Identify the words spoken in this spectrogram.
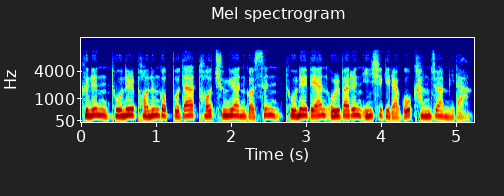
그는 돈을 버는 것보다 더 중요한 것은 돈에 대한 올바른 인식이라고 강조합니다.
